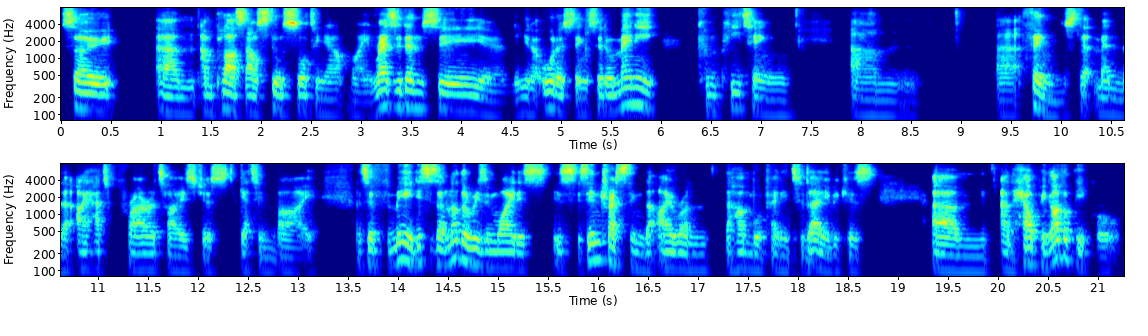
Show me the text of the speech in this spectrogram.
So um, and plus I was still sorting out my residency and you know all those things. So there were many competing um, uh, things that meant that I had to prioritize just getting by. And so for me, this is another reason why this is it's interesting that I run the Humble Penny today because um, and helping other people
